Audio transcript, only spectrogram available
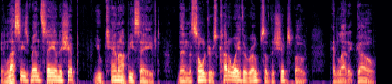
Unless these men stay in the ship, you cannot be saved. Then the soldiers cut away the ropes of the ship's boat and let it go.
